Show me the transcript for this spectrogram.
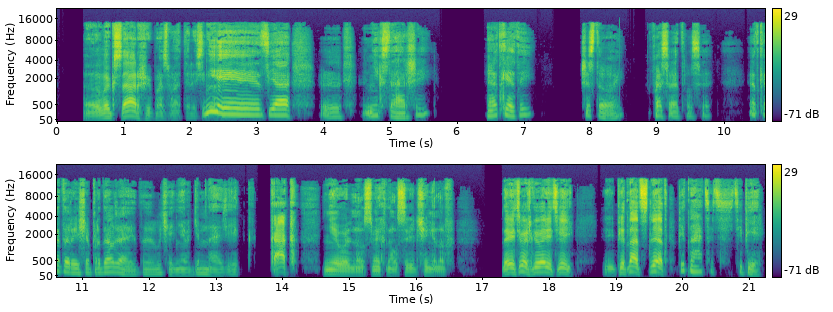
— Вы к старшей посватались? — Нет, я э, не к старшей, а к этой, шестой, посватался, от которой еще продолжает э, учение в гимназии. — Как? — невольно усмехнулся Вельчининов. — Да ведь вы же говорите, ей пятнадцать лет. — Пятнадцать теперь.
